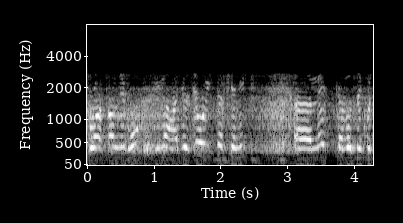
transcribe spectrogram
pour l'ensemble du groupe, humain radio 089 Yannick, euh, à votre écoute.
